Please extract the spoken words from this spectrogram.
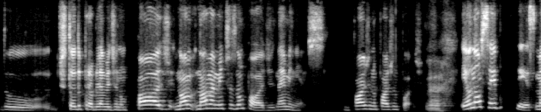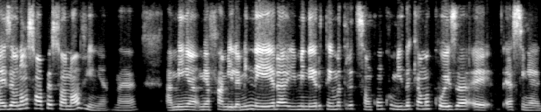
do, de todo o problema de não pode. No, normalmente os não pode, né, meninos? Não pode, não pode, não pode. É. Eu não sei vocês, mas eu não sou uma pessoa novinha, né? A minha, minha família é mineira e mineiro tem uma tradição com comida que é uma coisa, é, é assim, é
